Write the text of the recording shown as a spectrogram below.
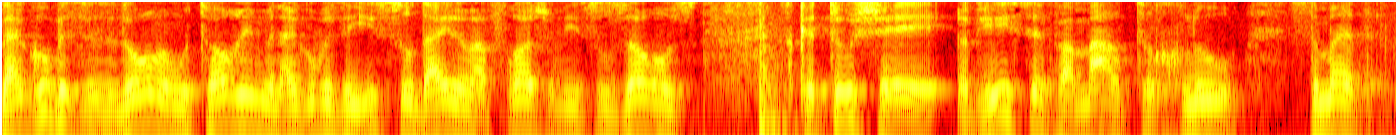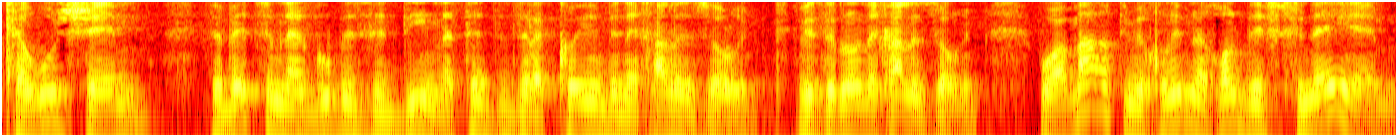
נהגו בזה, זה דבורים המוטורים, ונהגו בזה איסור דיינו מפרוש ואיסור זורוס. אז כתוב שרב יוסף אמר תאכלו, זאת אומרת, קראו שם, ובעצם נהגו בזה דין, לתת את זה לכהן ונאכל אזורים, וזה לא נאכל אזורים. הוא אמר, אתם יכולים לאכול בפניהם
